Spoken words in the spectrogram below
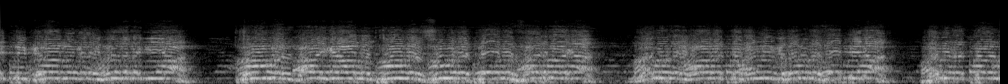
எட்டு கிராமங்களை உள்ளடக்கிய தூவல் தாய் கிராம தூவல் சூழ தேவர் சார்பாக மதுரை மாவட்ட மண்ணிற்கு பெருமை சேர்த்தினார். பதினெட்டாம்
